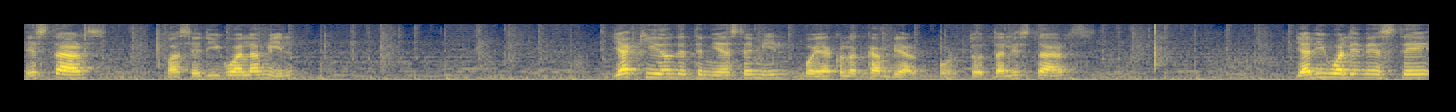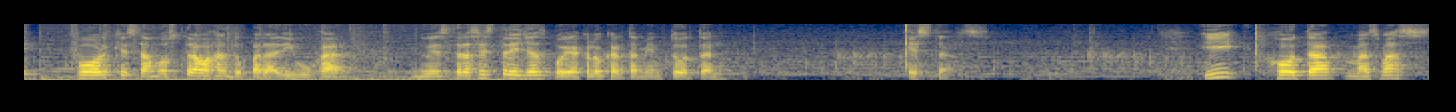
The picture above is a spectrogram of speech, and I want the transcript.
stars va a ser igual a 1000 y aquí donde tenía este 1000 voy a cambiar por total stars y al igual en este for que estamos trabajando para dibujar nuestras estrellas voy a colocar también total stars. Y J más más.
